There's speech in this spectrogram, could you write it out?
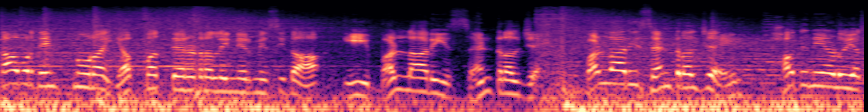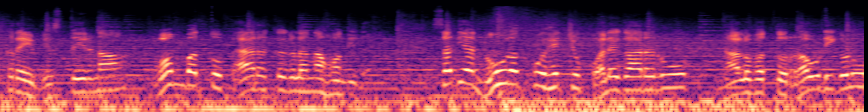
ಸಾವಿರದ ಎಂಟುನೂರ ಎಪ್ಪತ್ತೆರಡರಲ್ಲಿ ನಿರ್ಮಿಸಿದ ಈ Ballari central jail. Ballari central jail ಹದಿನೇಳು ಎಕರೆ ವಿಸ್ತೀರ್ಣ, ಒಂಬತ್ತು ಬ್ಯಾರಕ್ಗಳನ್ನು ಹೊಂದಿದೆ. ಸದ್ಯ ನೂರಕ್ಕೂ ಹೆಚ್ಚು ಕೊಲೆಗಾರರು, ನಲವತ್ತು ರೌಡಿಗಳು,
